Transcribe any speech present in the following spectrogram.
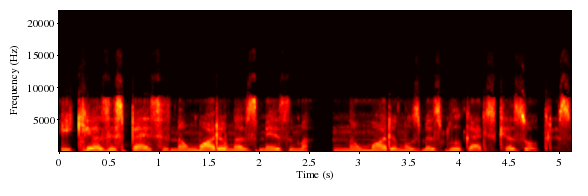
e que as espécies não moram nas mesmas não moram nos mesmos lugares que as outras.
